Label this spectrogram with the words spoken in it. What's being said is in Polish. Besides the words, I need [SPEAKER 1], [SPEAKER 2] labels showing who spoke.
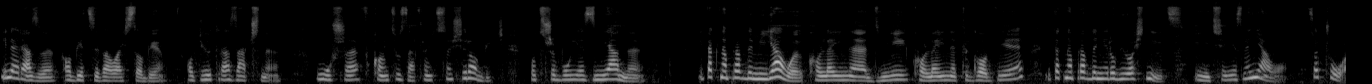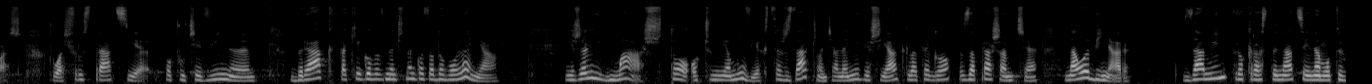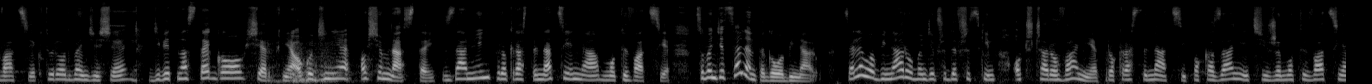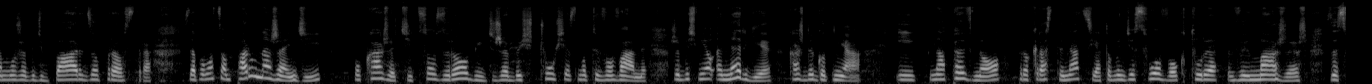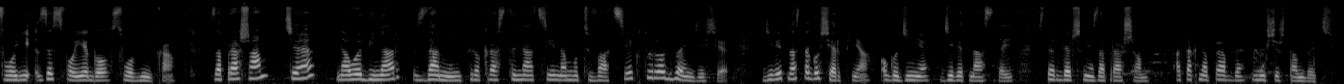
[SPEAKER 1] Ile razy obiecywałaś sobie, od jutra zacznę, muszę w końcu zacząć coś robić, potrzebuję zmiany. I tak naprawdę mijały kolejne dni, kolejne tygodnie, i tak naprawdę nie robiłaś nic i nic się nie zmieniało. Co czułaś? Czułaś frustrację, poczucie winy, brak takiego wewnętrznego zadowolenia. Jeżeli masz to, o czym ja mówię, chcesz zacząć, ale nie wiesz jak, dlatego zapraszam Cię na webinar Zamień prokrastynację na motywację, który odbędzie się 19 sierpnia o godzinie 18. Zamień prokrastynację na motywację. Co będzie celem tego webinaru? Celem webinaru będzie przede wszystkim odczarowanie prokrastynacji, pokazanie Ci, że motywacja może być bardzo prosta. Za pomocą paru narzędzi pokażę Ci, co zrobić, żebyś czuł się zmotywowany, żebyś miał energię każdego dnia. I na pewno prokrastynacja to będzie słowo, które wymarzesz ze, swoje, ze swojego słownika. Zapraszam Cię na webinar Zamień prokrastynację na motywację, który odbędzie się 19 sierpnia o godzinie 19. Serdecznie zapraszam, a tak naprawdę musisz tam być.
